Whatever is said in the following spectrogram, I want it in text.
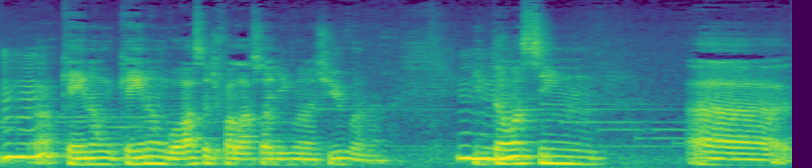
Uhum. Quem, não, quem não gosta de falar sua língua nativa, né? Uhum. Então, assim, uh,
